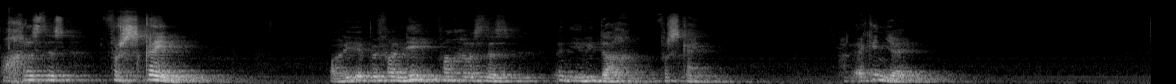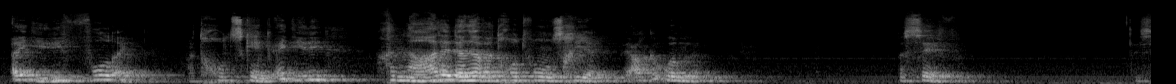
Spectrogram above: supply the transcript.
Waar Christus verskyn. Waar die epifanie van Christus in hierdie dag verskyn. Waar ek en jy uit hierdie volheid wat God skenk, uit hierdie genade dinge wat God vir ons gee vir elke oomblik. Besef dis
